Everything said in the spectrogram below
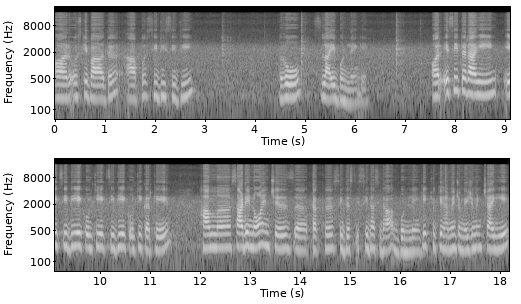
और उसके बाद आप सीधी सीधी रो, सिलाई बुन लेंगे। और इसी तरह ही एक सीधी, एक उल्टी, एक सीधी, एक उल्टी करके हम साढ़े नौ इंचज़ तक सीधे सीधा सीधा बुन लेंगे, क्योंकि हमें जो मेज़रमेंट चाहिए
